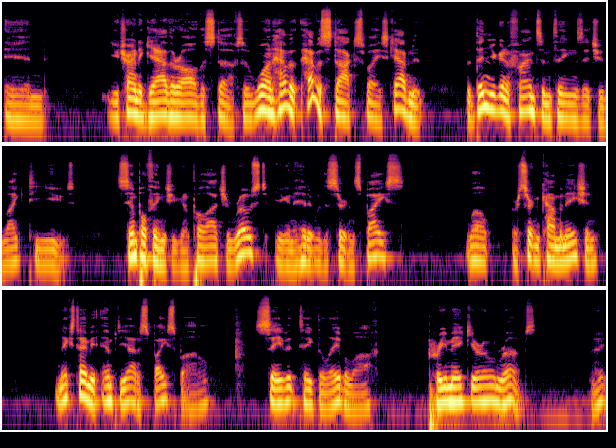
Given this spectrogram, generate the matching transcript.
and you're trying to gather all the stuff. So one, have a have a stocked spice cabinet, but then you're going to find some things that you like to use. Simple things. You're going to pull out your roast. You're going to hit it with a certain spice, well, or certain combination. Next time you empty out a spice bottle, save it, take the label off, pre make your own rubs, right?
